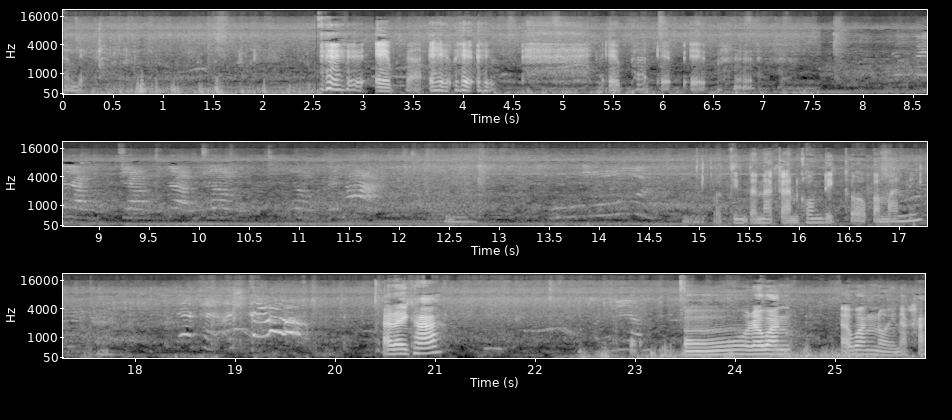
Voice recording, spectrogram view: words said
นั่นแหละ แอบค่ะแอบแอบแอบค่ะแอบแอบก็จินตนาการของเด็กก็ประมาณนี้ค่ะอะไรคะโอ้ระวังระวังหน่อยนะคะ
